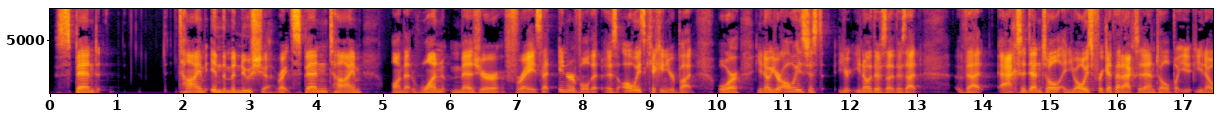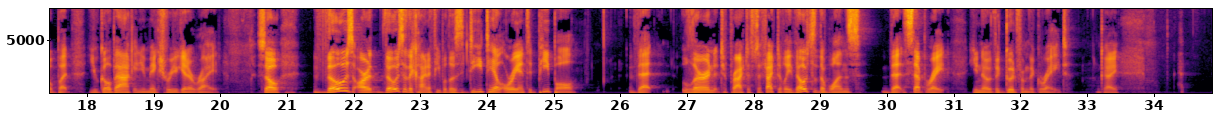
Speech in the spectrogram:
spend time in the minutia, right? Spend time on that one measure phrase, that interval that is always kicking your butt, or you know, you're always just you're, you know, there's a there's that that accidental and you always forget that accidental but you you know but you go back and you make sure you get it right so those are those are the kind of people those detail oriented people that learn to practice effectively those are the ones that separate you know the good from the great okay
